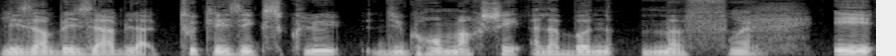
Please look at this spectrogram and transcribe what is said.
les imbaisables, toutes les exclus du grand marché à la bonne meuf. Et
